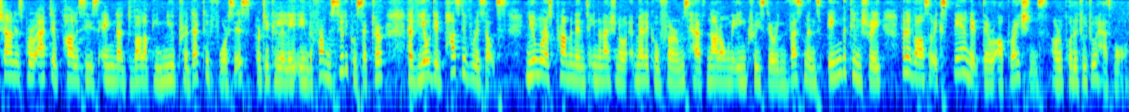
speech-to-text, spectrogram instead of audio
China's proactive policies aimed at developing new productive forces, particularly in the pharmaceutical sector, have yielded positive results. Numerous prominent international medical firms have not only increased their investments in the country, but have also expanded their operations. Our reporter Zhu has more.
